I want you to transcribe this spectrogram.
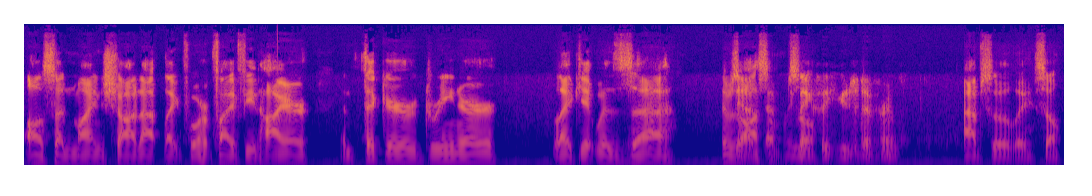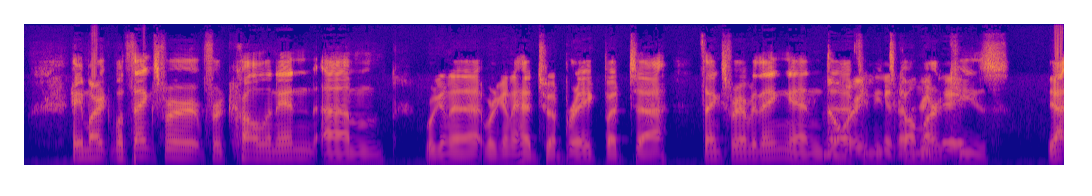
all of a sudden mine shot up like four or five feet higher and thicker, greener. Like it was, uh, it was yeah, awesome. It so, makes a huge difference. Absolutely. So, hey, Mark. Well, thanks for for calling in. Um, we're gonna we're gonna head to a break, but uh, thanks for everything. And no uh, if you need to call Mark, day. he's yeah,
